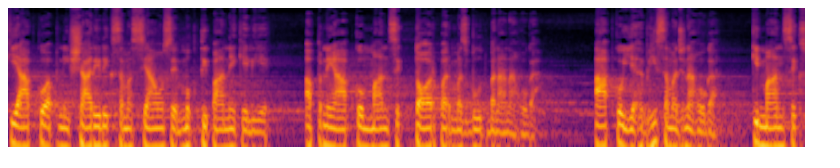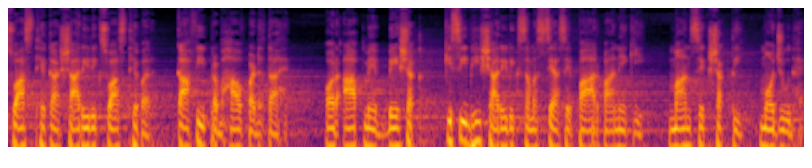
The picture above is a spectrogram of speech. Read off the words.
कि आपको अपनी शारीरिक समस्याओं से मुक्ति पाने के लिए अपने आप को मानसिक तौर पर मज़बूत बनाना होगा। आपको यह भी समझना होगा कि मानसिक स्वास्थ्य का शारीरिक स्वास्थ्य पर काफ़ी प्रभाव पड़ता है और आप में बेशक किसी भी शारीरिक समस्या से पार पाने की मानसिक शक्ति मौजूद है।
